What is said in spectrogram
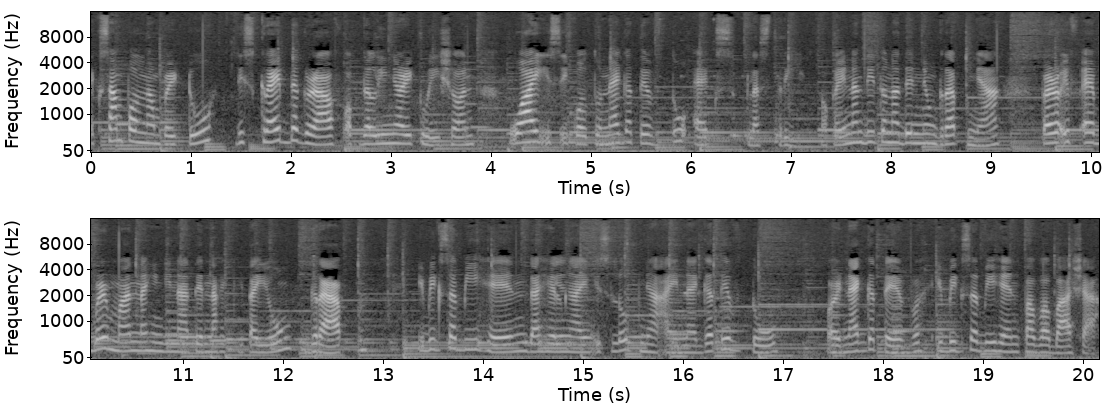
Example number 2, describe the graph of the linear equation y is equal to negative 2x plus 3. Okay, nandito na din yung graph niya. Pero if ever man na hindi natin nakikita yung graph, ibig sabihin, dahil nga yung slope niya ay negative 2 or negative, ibig sabihin pababa siya.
